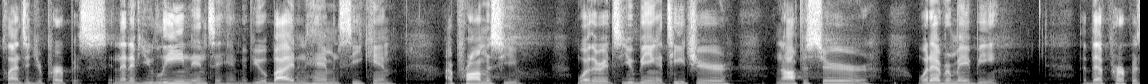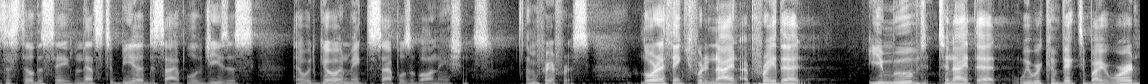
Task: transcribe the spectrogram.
planted your purpose and that if you lean into him, if you abide in him and seek him, I promise you, whether it's you being a teacher, an officer, or whatever it may be, that that purpose is still the same, and that's to be a disciple of Jesus that would go and make disciples of all nations. Let me pray for us. Lord, I thank you for tonight. I pray that you moved tonight, that we were convicted by your word,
